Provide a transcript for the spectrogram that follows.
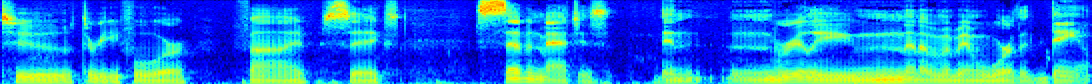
two, three, four, five, six, seven matches. And really, none of them have been worth a damn.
